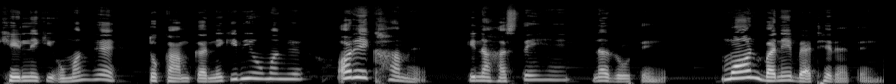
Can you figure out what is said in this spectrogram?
खेलने की उमंग है तो काम करने की भी उमंग है, और एक हम है कि न हँसते हैं, न रोते हैं, मौन बने बैठे रहते हैं।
